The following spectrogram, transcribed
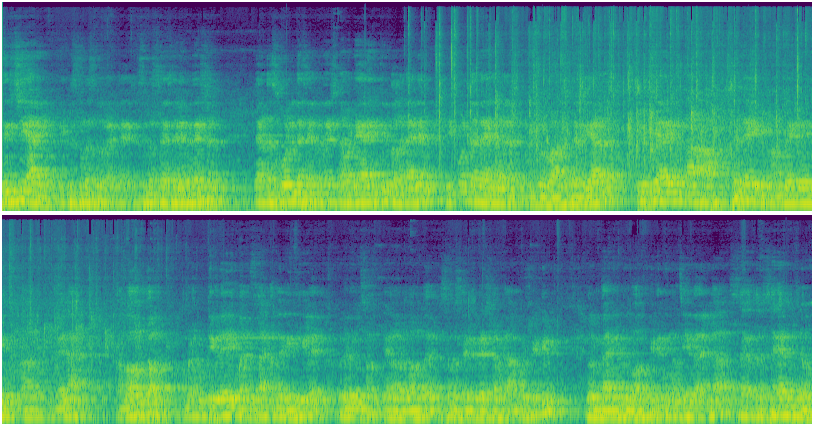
തീർച്ചയായും ഈ ക്രിസ്മസ് ക്രിസ്മസ് സെലിബ്രേഷൻ ഞങ്ങളുടെ സ്കൂളിന്റെ സെലിബ്രേഷൻ അവിടെ ആയിരിക്കും എന്നുള്ള കാര്യം ഇപ്പോൾ തന്നെ ഞങ്ങൾ ഒരു വാർത്ത തരികയാണ് തീർച്ചയായും ആ അച്ഛന്റെയും അമ്മയുടെയും വില മഹത്വം നമ്മുടെ കുട്ടികളെയും മനസ്സിലാക്കുന്ന രീതിയിൽ ഒരു ദിവസം ഞങ്ങൾ അവിടെ വന്ന് ക്രിസ്മസ് സെലിബ്രേഷൻ അവിടെ ആഘോഷിക്കും. കാര്യങ്ങൾ ഓർമ്മിപ്പിക്കും. നിങ്ങൾ ചെയ്ത എല്ലാ സഹകരണത്തിനും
